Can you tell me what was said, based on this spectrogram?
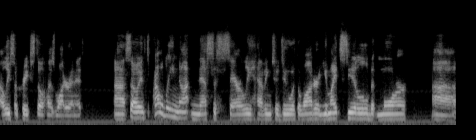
Aliso Creek, still has water in it. Uh, so it's probably not necessarily having to do with the water. You might see it a little bit more uh,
